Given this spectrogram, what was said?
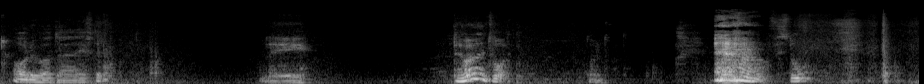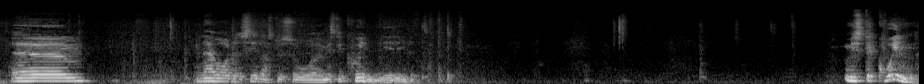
Har du varit där efter det? Nej. Det har jag inte varit. Det har du inte varit. Förstår. Ehm, när var det senast du såg Mr Quinn i livet? Mr Quinn.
